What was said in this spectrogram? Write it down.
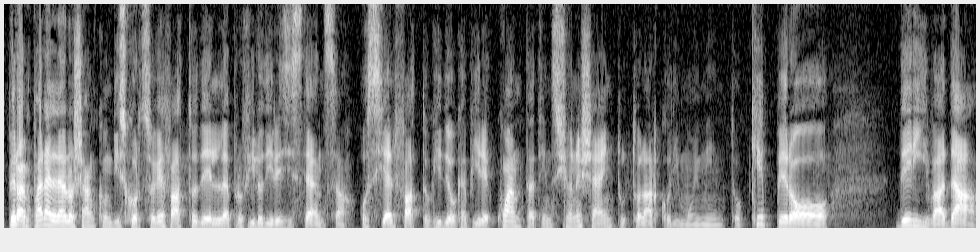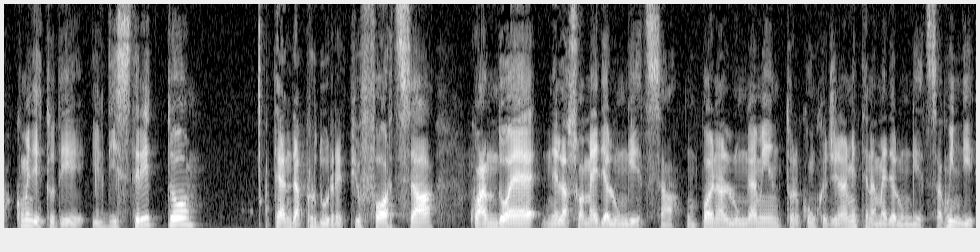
Però in parallelo c'è anche un discorso che hai fatto del profilo di resistenza, ossia il fatto che io devo capire quanta tensione c'è in tutto l'arco di movimento, che però deriva da, come hai detto te, il distretto tende a produrre più forza quando è nella sua media lunghezza, un po' in allungamento, comunque generalmente nella media lunghezza. Quindi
